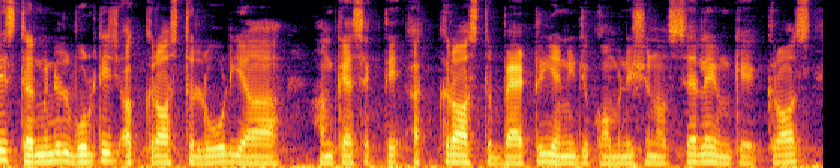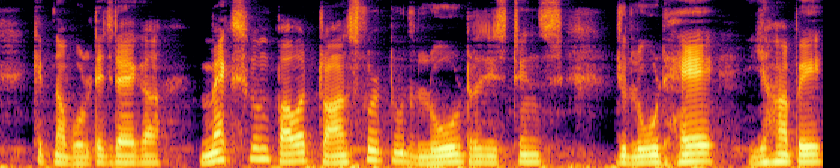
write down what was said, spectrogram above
is terminal voltage across the load या हम कह सकते अक्रॉस द बैटरी यानी जो कॉम्बिनेशन ऑफ़ सेल है, उनके क्रॉस कितना वोल्टेज रहेगा। Maximum power transfer to load resistance जो लोड है, यहाँ पे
